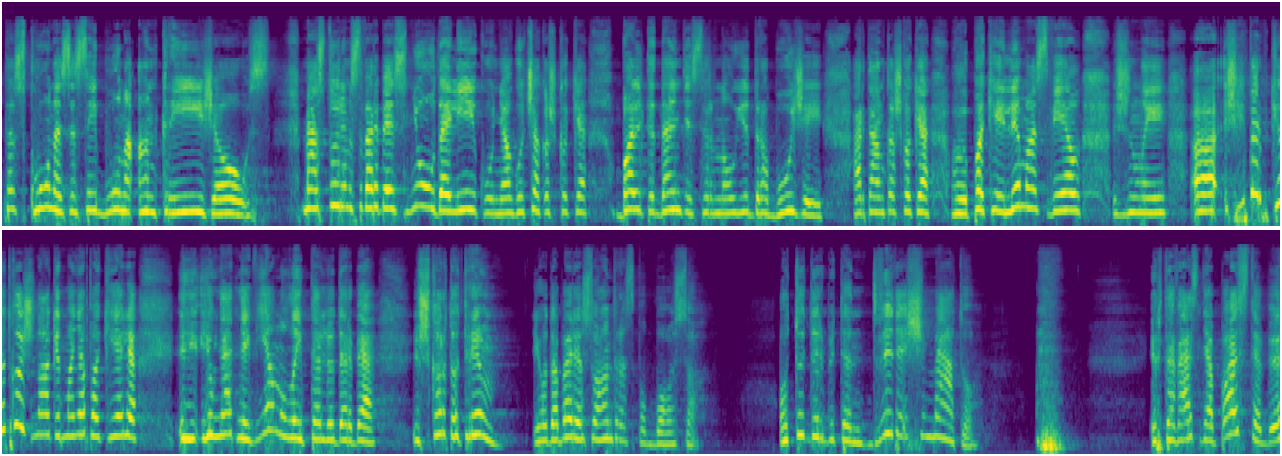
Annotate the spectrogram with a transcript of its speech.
Tas kūnas, jisai būna ant kryžiaus. Mes turim svarbesnių dalykų, negu čia kažkokie balti dantis ir nauji drabužiai, ar ten kažkokia uh, pakėlimas vėl, žinai. Uh, šiaip tarp kitko, žinokit, mane pakėlė jau net ne vienu laipteliu darbe, iš karto trim. Jau dabar esu antras po boso. O tu dirbi ten 20 metų. ir tavęs nepastebi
